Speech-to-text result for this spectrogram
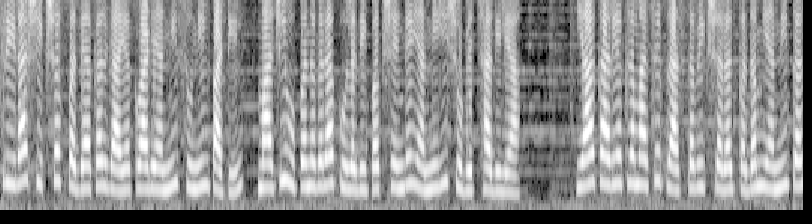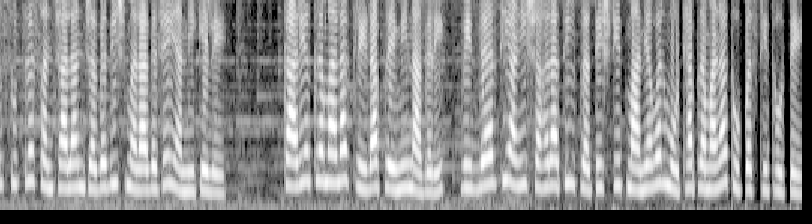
क्रीडा शिक्षक पद्याकर गायकवाड यांनी सुनील पाटील माजी उपनगरा कुलदीपक शेंडे यांनीही शुभेच्छा दिल्या. या कार्यक्रमाचे प्रास्ताविक शरद कदम यांनी तर सूत्रसंचालन जगदीश मरागजे यांनी केले. कार्यक्रमाला क्रीडाप्रेमी नागरिक विद्यार्थी आणि शहरातील प्रतिष्ठित मान्यवर मोठ्या प्रमाणात उपस्थित होते.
